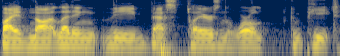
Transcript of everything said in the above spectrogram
by not letting the best players in the world compete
